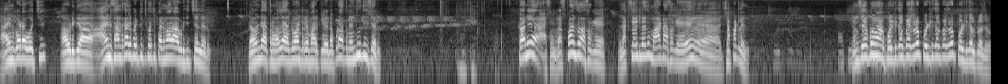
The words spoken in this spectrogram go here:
ఆయన కూడా వచ్చి ఆవిడకి ఆయన సంతకాలు పెట్టించుకొచ్చి పనిమాల ఆవిడకి ఇచ్చి వెళ్ళారు ఏమండి? అతని వల్ల అడ్వాంట్ రిమార్క్ లేనప్పుడు అతను ఎందుకు తీశారు? ఓకే. కానీ అసలు రెస్పాన్స్ అసలుకి లెక్క చేయట్లేదు మాట అసలుకి ఏం చెప్పట్లేదు. ఎంతసేపు? Political pressure political pressure political pressure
